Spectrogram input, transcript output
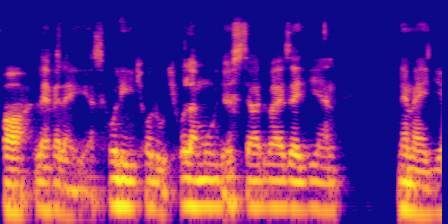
fa levelei, ez hol így, hol úgy, hol amúgy összeadva, ez egy ilyen, nem egy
